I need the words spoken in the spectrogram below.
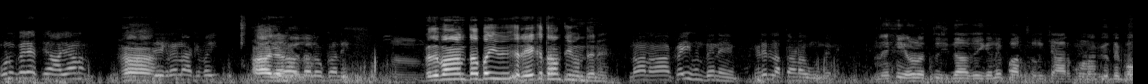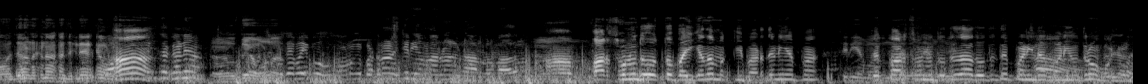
ਉਹਨੂੰ ਕਹਿੰਦੇ ਇੱਥੇ ਆ ਜਾਣ। ਹਾਂ। ਦੇਖ ਲੈਣਾ ਆ ਕੇ ਬਾਈ। ਆ ਜਾਣ। ਲੋਕਾਂ ਦੀ। ਵਿਦਵਾਨ ਤਾਂ ਬਾਈ ਹਰੇਕ ਥਾਂ ਤੇ ਹੁੰਦੇ ਨੇ। ਨਾ ਨਾ ਕਈ ਹੁੰਦੇ ਨੇ। ਜਿਹੜੇ ਲੱਤਾਂ ਡਾਊ ਹੁੰਦੇ ਨੇ। ਨਹੀਂ ਹੁਣ ਤੁਸੀਂ ਦੱਸਦੇ ਸੀ ਕਹਿੰਦੇ ਪਰਸੋਂ ਨੂੰ ਚਾਰ ਪਾਉਣਾ ਵੀ ਉੱਤੇ ਪਹੁੰਚ ਜਾਣਾ ਨਾ ਜਿਹੜੇ ਨੇ ਹਾਂ। ਤਾਂ ਕਹਣਿਆ ਆਉਣਾ। ਉਹਦੇ ਬਾਈ ਬਹੁਤ ਆਉਣਗੇ ਵੱਢਣ ਵਾਲੇ ਝਰੀਆਂ ਮਾਰਨ ਵਾਲੇ ਨਾਲ ਬਰਬਾਦ ਨੂੰ ਹਾਂ ਪਰਸੋਂ ਨੂੰ ਦੋਸਤੋ ਬਾਈ ਕਹਿੰਦਾ ਮੱਕੀ ਵੱਢ ਦੇਣੀ ਆਪਾਂ। ਤੇ ਪਰਸੋਂ ਨੂੰ ਦੁੱਧ ਦਾ ਦੁੱਧ ਤੇ ਪਾਣੀ ਦਾ ਪਾਣੀ ਉਧਰੋਂ ਹੋ ਜਾਣਾ।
